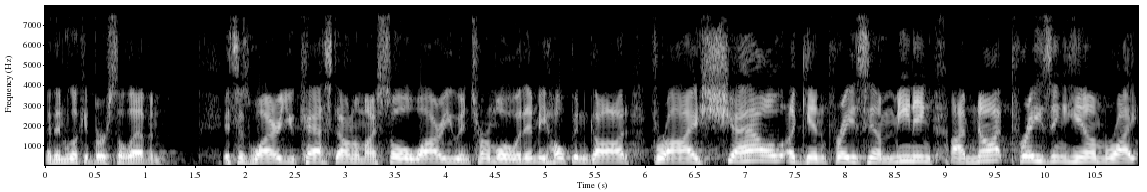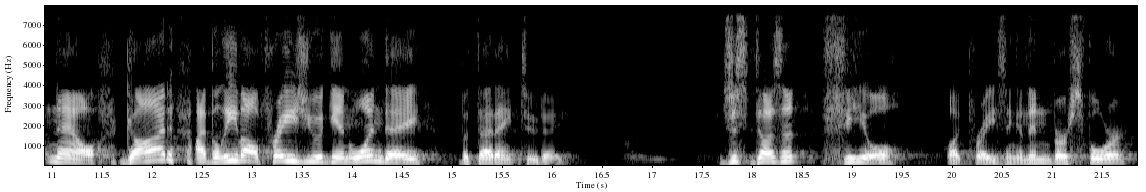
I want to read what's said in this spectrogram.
And then look at verse 11. It says, Why are you cast down on my soul? Why are you in turmoil within me? Hope in God, for I shall again praise him, meaning I'm not praising him right now. God, I believe I'll praise you again one day, but that ain't today. Just doesn't feel like praising. And then verse 4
